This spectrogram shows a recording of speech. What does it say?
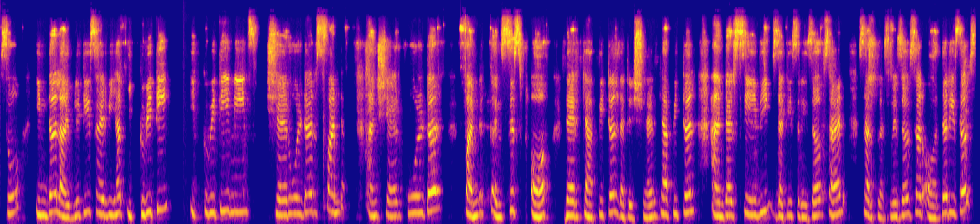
So in the liability side, we have equity. Equity means shareholders fund and shareholder fund consists of their capital that is share capital and their savings that is reserves and surplus. Reserves are all the reserves.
